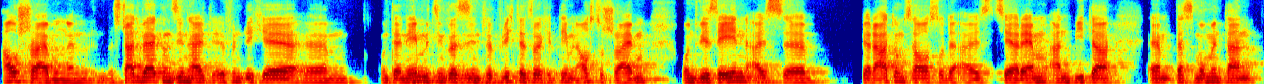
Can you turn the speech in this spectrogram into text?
Ausschreibungen. Stadtwerken sind halt öffentliche ähm, Unternehmen, beziehungsweise sind verpflichtet, solche Themen auszuschreiben. Und wir sehen als äh, Beratungshaus oder als CRM-Anbieter, ähm, dass momentan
